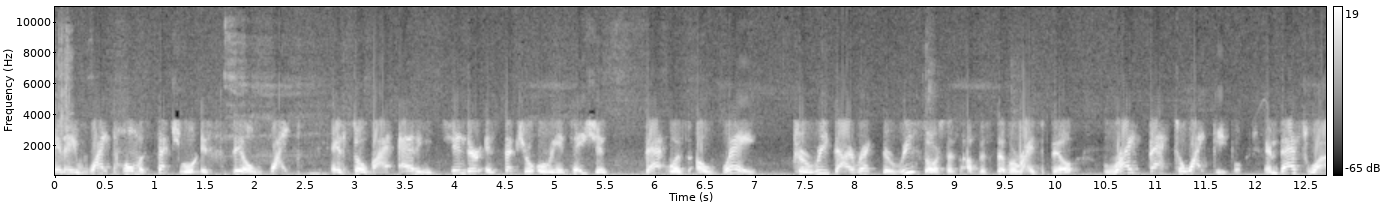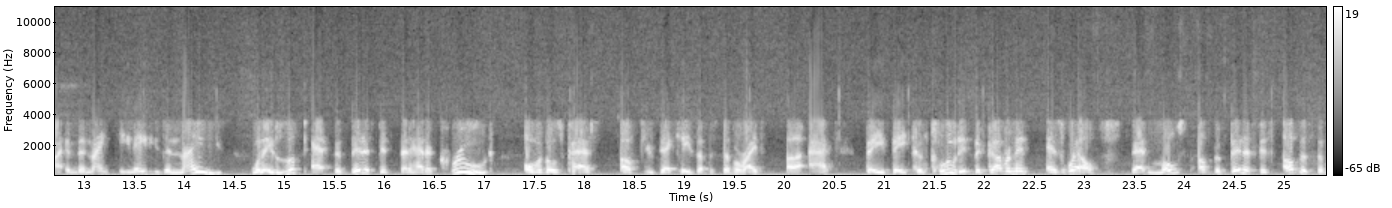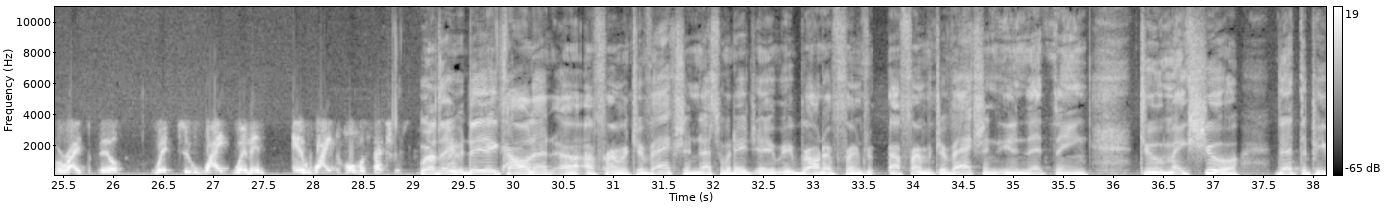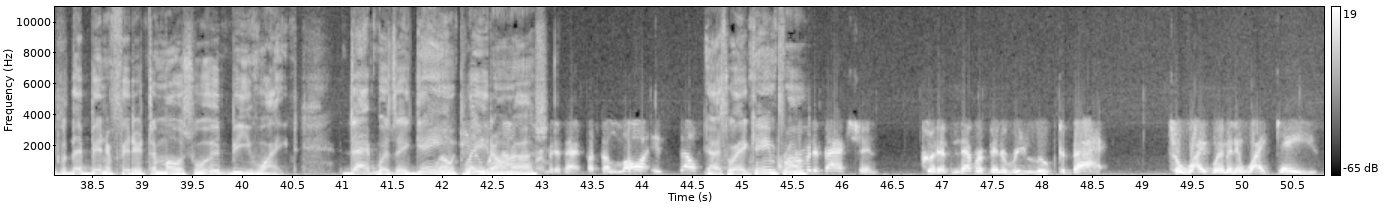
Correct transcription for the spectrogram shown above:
and a white homosexual is still white. And so by adding gender and sexual orientation, that was a way to redirect the resources of the civil rights bill right back to white people. And that's why in the 1980s and 90s, when they looked at the benefits that had accrued over those past uh, few decades of the Civil Rights uh, Act, they, they concluded, the government as well, that most of the benefits of the Civil Rights Bill went to white women and white homosexuals. well they they, they call that uh, affirmative action. That's what they, they brought affirm- affirmative action in that thing to make sure that the people that benefited the most would be white. That was a game Well, played on us. Affirmative act, but the law itself, that's where it came from. affirmative action could have never been re-looped back to white women and white gays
